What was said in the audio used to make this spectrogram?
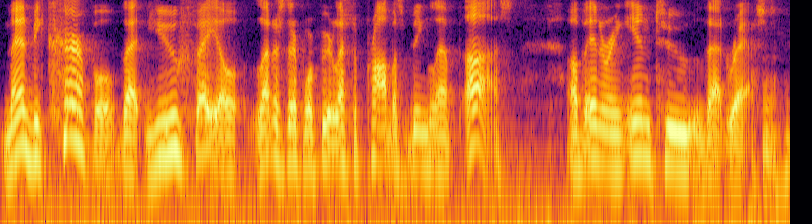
Man, be careful that you fail. Let us therefore fear lest the promise being left us of entering into that rest. Mm-hmm.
